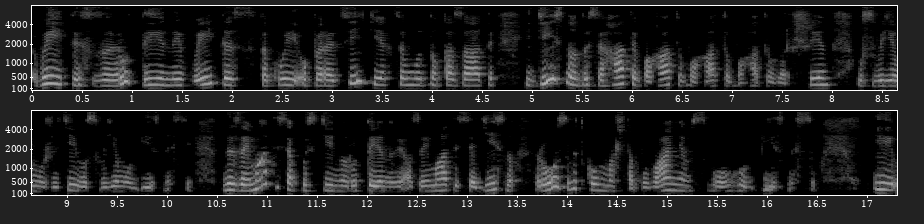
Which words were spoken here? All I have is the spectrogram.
вийти з рутини, вийти з такої операційки, як це модно казати, і дійсно досягати багато-багато-багато вершин у своєму житті, у своєму бізнесі. Не займатися постійно рутиною, а займатися дійсно розвитком, масштабуванням свого бізнесу. І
